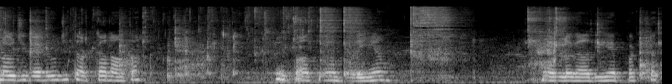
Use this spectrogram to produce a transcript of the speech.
ਲਓ ਜੀ ਵੈਗਰੂ ਜੀ ਤੜਕਾ ਲਾਤਾ। ਇਹ ਪਾਤੀਆਂ ਬੜੀਆਂ। ਹੁਣ ਲਗਾ ਦਈਏ ਪਟਕ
